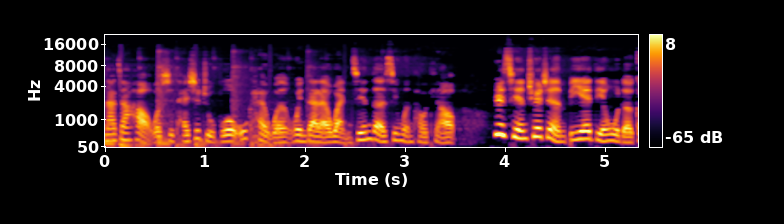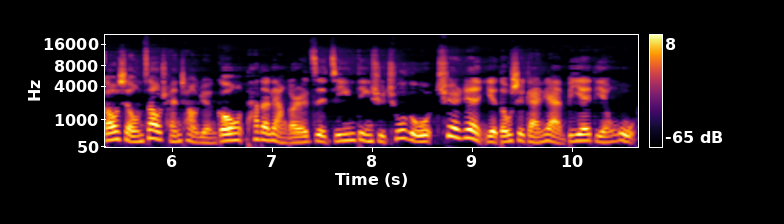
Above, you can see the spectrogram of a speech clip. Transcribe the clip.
大家好，我是台视主播吴凯文，为您带来晚间的新闻头条。日前确诊 BA. 点五的高雄造船厂员工，他的两个儿子基因定序出炉，确认也都是感染 BA. 点五，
